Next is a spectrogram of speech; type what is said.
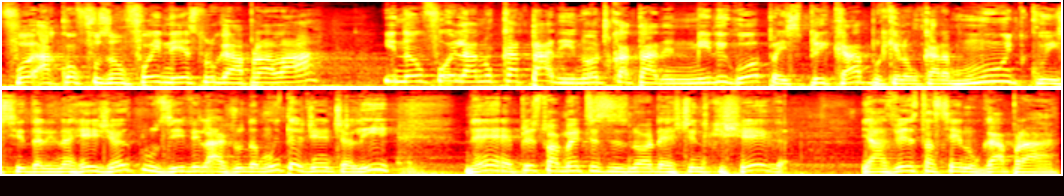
foi, a confusão foi nesse lugar pra lá e não foi lá no Catarino, onde o Catarino me ligou pra explicar, porque ele é um cara muito conhecido ali na região, inclusive ele ajuda muita gente ali, né? Principalmente esses nordestinos que chegam e às vezes tá sem lugar pra,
